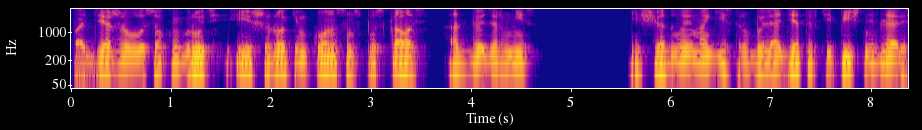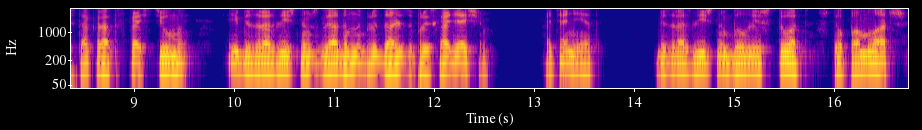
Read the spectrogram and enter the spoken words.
поддерживало высокую грудь и широким конусом спускалось от бедер вниз. Еще двое магистров были одеты в типичные для аристократов костюмы и безразличным взглядом наблюдали за происходящим. Хотя нет, безразличным был лишь тот, что помладше.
